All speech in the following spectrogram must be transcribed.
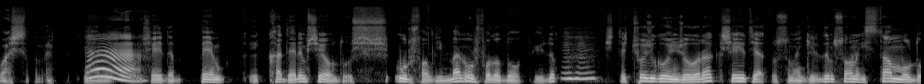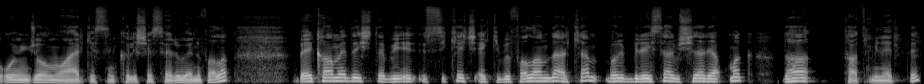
başladım hep. Yani Ha. şeyde benim kaderim şey oldu. Urfalıyım ben. Urfa'da doğup büyüdüm. İşte çocuk oyuncu olarak şehir tiyatrosuna girdim. Sonra İstanbul'da oyuncu olma herkesin klişe serüveni falan. BKM'de işte bir skeç ekibi falan derken böyle bireysel bir şeyler yapmak daha tatmin etti.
